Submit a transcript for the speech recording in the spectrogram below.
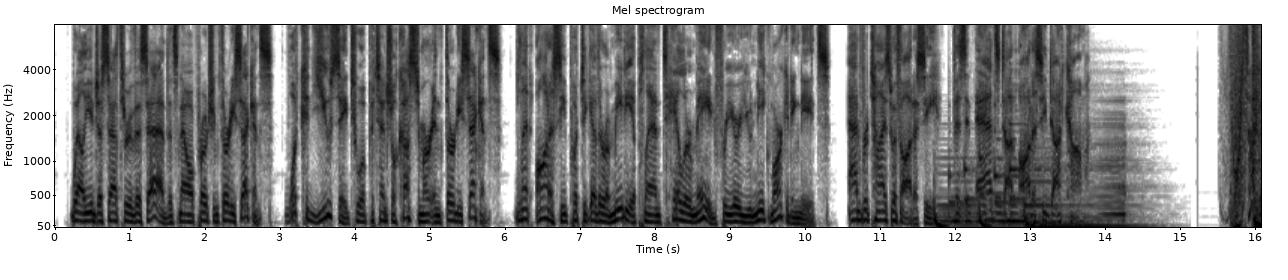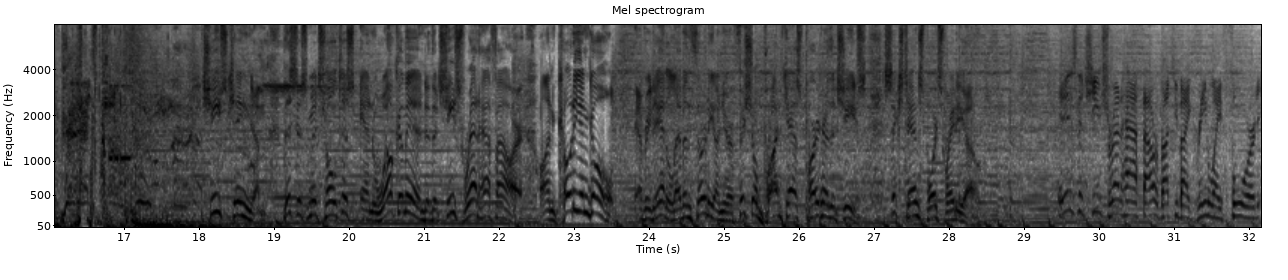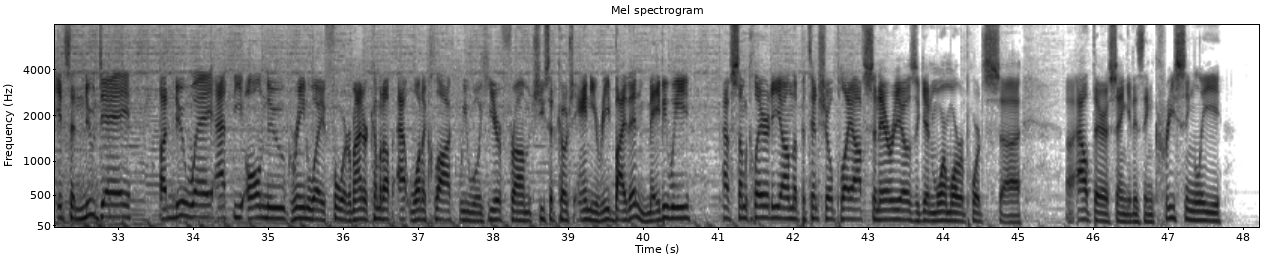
Well, you just sat through this ad that's now approaching 30 seconds. What could you say to a potential customer in 30 seconds? Let Audacy put together a media plan tailor made for your unique marketing needs. Advertise with Audacy. Visit ads.audacy.com. Chiefs Kingdom. This is Mitch Holthus, and welcome into the Chiefs Red Half Hour on Cody and Gold. Every day at 11:30 on your official broadcast partner, the Chiefs, 610 Sports Radio. It is the Chiefs Red Half Hour brought to you by Greenway Ford. It's a new day, a new way at the all new Greenway Ford. Reminder coming up at 1 o'clock, we will hear from Chiefs head coach Andy Reid. By then, maybe we have some clarity on the potential playoff scenarios. Again, more and more reports uh, uh, out there saying it is increasingly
